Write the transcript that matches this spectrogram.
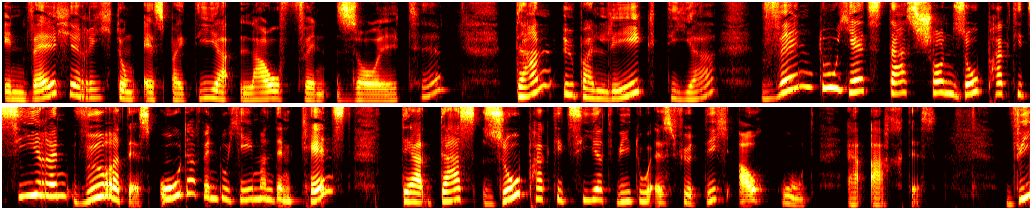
in welche Richtung es bei dir laufen sollte, dann überleg dir, wenn du jetzt das schon so praktizieren würdest oder wenn du jemanden kennst, der das so praktiziert, wie du es für dich auch gut erachtest. Wie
